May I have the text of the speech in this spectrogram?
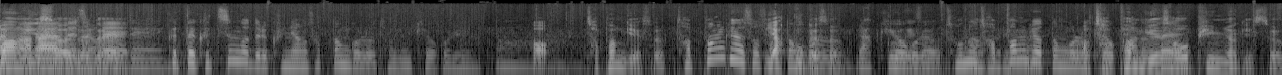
처방을 받아야 있어야죠, 되는데 네. 그때 그 친구들이 그냥 샀던 걸로 저는 기억을 해요. 어. 자판기에서요? 자판기에서 샀던 약국에서요? 걸로 약 기억을 해요. 약국에서. 저는 아? 자판기였던 걸로 아, 자판기에 기억하는데 사후 피임약이 있어요?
